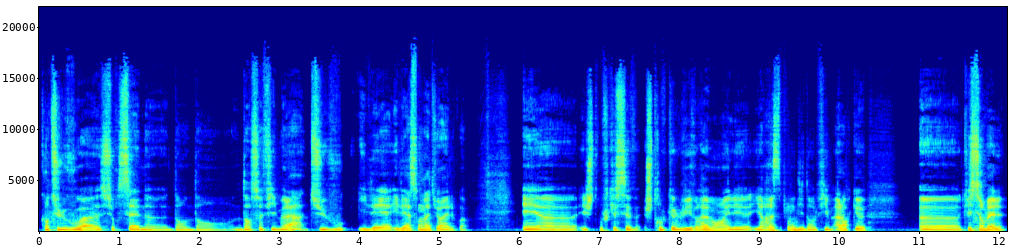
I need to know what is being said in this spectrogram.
quand tu le vois sur scène dans, dans, dans ce film-là, tu, il est, il est à son naturel, quoi. Et, euh, et je trouve que c'est, je trouve que lui vraiment, il est, il resplendit dans le film. Alors que euh, Christian Bell,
